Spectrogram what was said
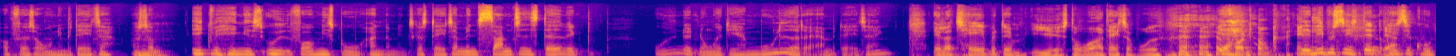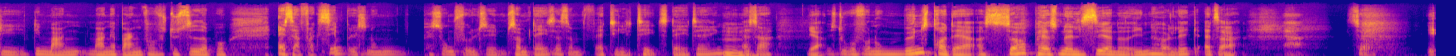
opføre sig ordentligt med data, og som ikke vil hænges ud for at misbruge andre menneskers data, men samtidig stadigvæk udnytte nogle af de her muligheder, der er med data. Ikke? Eller tabe dem i store databrud Ja, rundt omkring. Det er lige præcis den Ja. risiko, de, de mange, mange er bange for, hvis du sidder på. Altså for eksempel sådan nogle personfølelse som data, som fertilitetsdata. Ikke? Mm. Altså, Ja. hvis du kan få nogle mønstre der, og så personalisere noget indhold. Ikke? Altså, ja. Så, Jeg,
